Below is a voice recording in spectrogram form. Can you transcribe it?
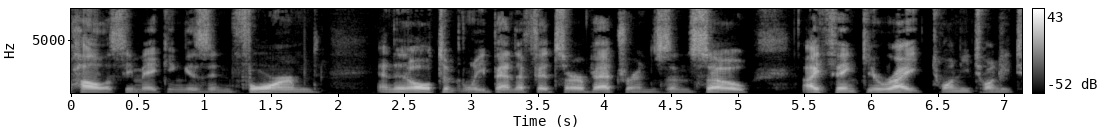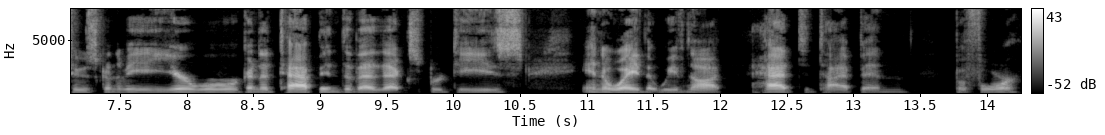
policymaking is informed and it ultimately benefits our veterans. And so I think you're right. 2022 is going to be a year where we're going to tap into that expertise in a way that we've not had to tap in before.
